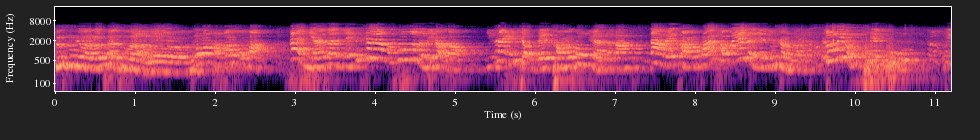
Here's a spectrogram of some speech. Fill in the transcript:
这事情来的太突然了。你跟我好好说话。半年了，你连个像样的工作都没找到。你看人小飞考上公务员了吧？大伟考上华侨业的研究生了，多有前途。你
